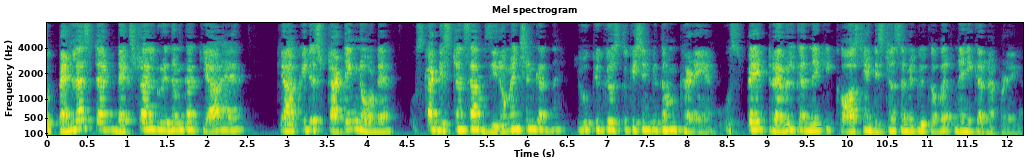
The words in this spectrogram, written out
तो पहला स्टेप डेक्स्ट्रा एल्गोरिदम का क्या है? कि आपकी जो स्टार्टिंग नोड है, उसका डिस्टेंस आप ज़ीरो मेंशन कर दें। क्यों? क्योंकि उस लोकेशन पे तो हम खड़े हैं। उस पे ट्रेवल करने की कॉस्ट या डिस्टेंस हमें कोई कवर नहीं करना पड़ेगा।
